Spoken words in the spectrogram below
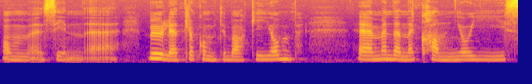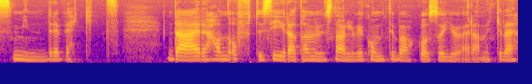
om eh, sin eh, mulighet til å komme tilbake i jobb. Eh, men denne kan jo gis mindre vekt der han ofte sier at han snarlig vil komme tilbake, og så gjør han ikke det.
